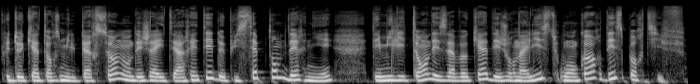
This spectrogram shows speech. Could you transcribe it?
Plus de 14 000 personnes ont déjà été arrêtées depuis septembre dernier, des militants, des avocats, des journalistes ou encore des sportifs.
